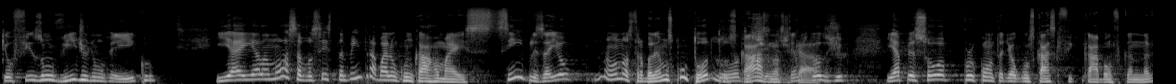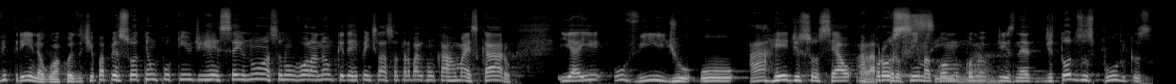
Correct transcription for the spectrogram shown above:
que eu fiz um vídeo de um veículo e aí ela, nossa, vocês também trabalham com carro mais simples? Aí eu, não, nós trabalhamos com todos, Todos os os carros, nós temos carros. todos os tipos. E a pessoa, por conta de alguns carros que acabam ficando na vitrine, alguma coisa do tipo, a pessoa tem um pouquinho de receio, nossa, eu não vou lá não, porque de repente lá só trabalha com um carro mais caro. E aí o vídeo, o, a rede social Ela aproxima, como, como eu aproxima. disse, né, de todos os públicos.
